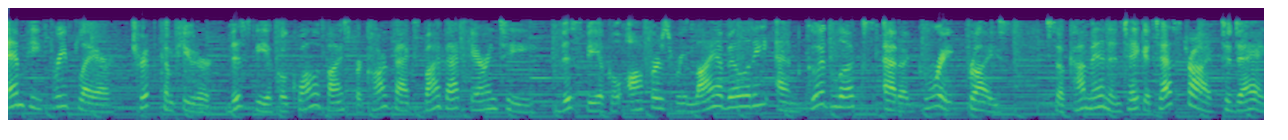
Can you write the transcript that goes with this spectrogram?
MP3 player, trip computer. This vehicle qualifies for Carfax buyback guarantee. This vehicle offers reliability and good looks at a great price. So come in and take a test drive today.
